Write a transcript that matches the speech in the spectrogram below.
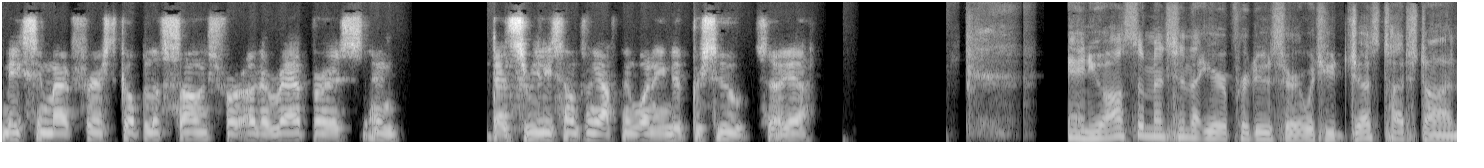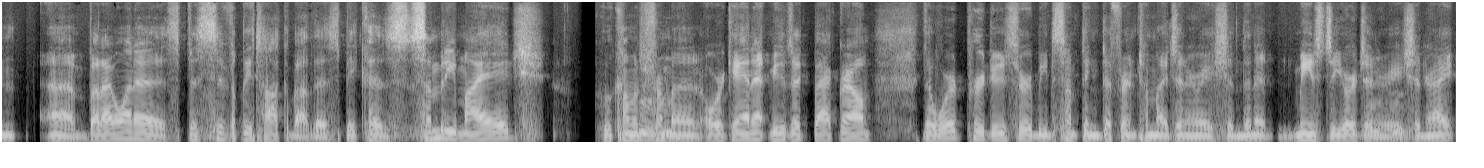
mixing my first couple of songs for other rappers and that's really something I've been wanting to pursue. So yeah. And you also mentioned that you're a producer, which you just touched on, uh, but I want to specifically talk about this because somebody my age who comes mm-hmm. from an organic music background, the word producer means something different to my generation than it means to your mm-hmm. generation, mm-hmm. right?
